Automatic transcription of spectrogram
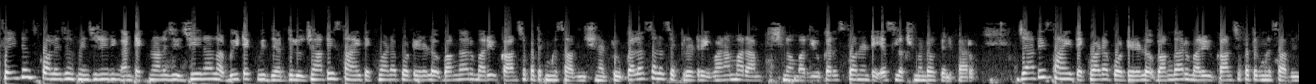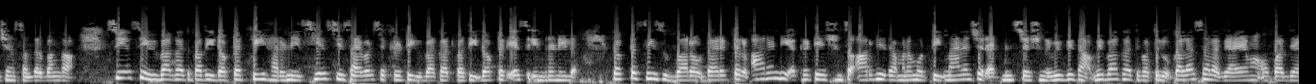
Saint Ann's college of engineering and technology Chirala BTech విద్యార్థులు జాతీయ స్థాయి తెక్వాడ పోటీలలో బంగారు మరియు కాంస్య పథకములు సాధించినట్లు కళాశాల సెక్రటరీ వనమ రామకృష్ణ మరియు కరెస్పాండెంట్ ఎస్ లక్ష్మణరావు తెలిపారు. జాతీయ స్థాయి తెక్వాడ పోటీలలో బంగారు మరియు కాంస్య పథకములు సాధించిన సందర్భంగా సిఎస్సి విభాగాధిపతి doctor P Harini CSC cyber security విభాగాధిపతి doctor S Indraneel doctor C Subbarao director R and accreditations R V Ramanamurthy manager administration వివిధ విభాగాధిపతులు కళాశాల వ్యాయామ ఉపాధ్యాయులు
